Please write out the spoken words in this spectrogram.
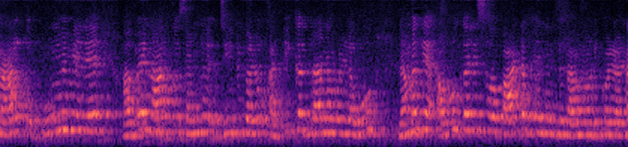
ನಾಲ್ಕು ಭೂಮಿ ಮೇಲೆ ಅವೇ ನಾಲ್ಕು ಸಣ್ಣ ಜೀವಿಗಳು ಅಧಿಕ ಜ್ಞಾನವುಳ್ಳವು. ನಮಗೆ ಅವು ಕಲಿಸುವ ಪಾಠವೇನೆಂದು ನಾವು ನೋಡಿಕೊಳ್ಳೋಣ.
